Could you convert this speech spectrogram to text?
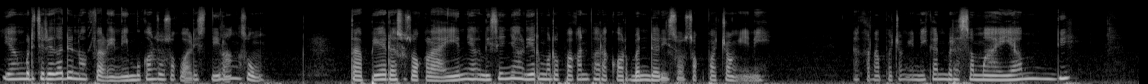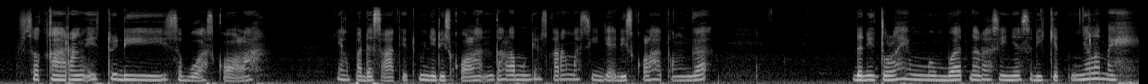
yang bercerita di novel ini bukan sosok Walisdi langsung tapi ada sosok lain yang disinyalir merupakan para korban dari sosok pocong ini Nah, karena pocong ini kan bersemayam di sekarang itu di sebuah sekolah. Yang pada saat itu menjadi sekolah, entahlah mungkin sekarang masih jadi sekolah atau enggak. Dan itulah yang membuat narasinya sedikit nyeleneh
